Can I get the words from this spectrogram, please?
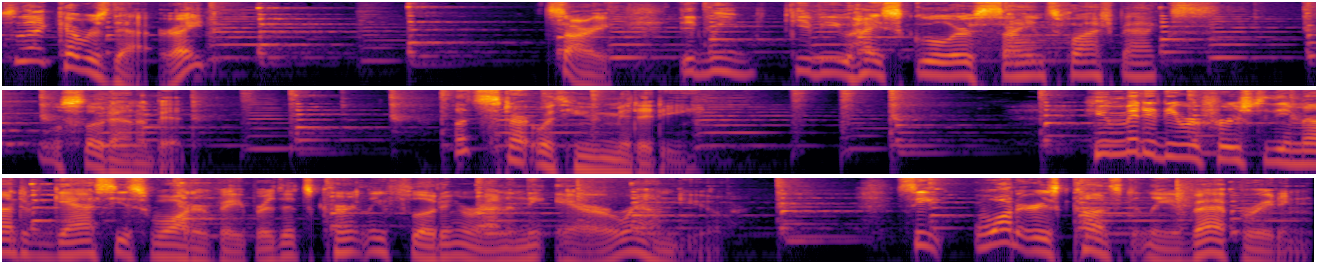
So that covers that, right? Sorry, did we give you high school or science flashbacks? We'll slow down a bit. Let's start with humidity. Humidity refers to the amount of gaseous water vapor that's currently floating around in the air around you. See, water is constantly evaporating,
